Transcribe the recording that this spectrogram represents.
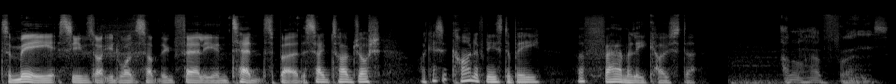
to me, it seems like you'd want something fairly intense, but at the same time, Josh, I guess it kind of needs to be a family coaster. I don't have friends.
